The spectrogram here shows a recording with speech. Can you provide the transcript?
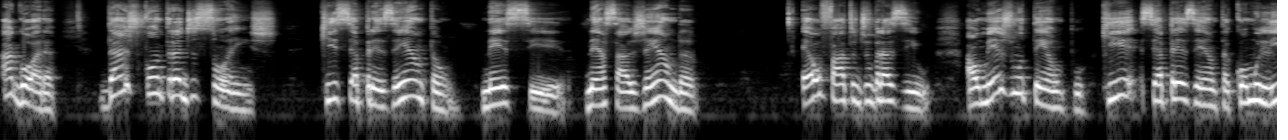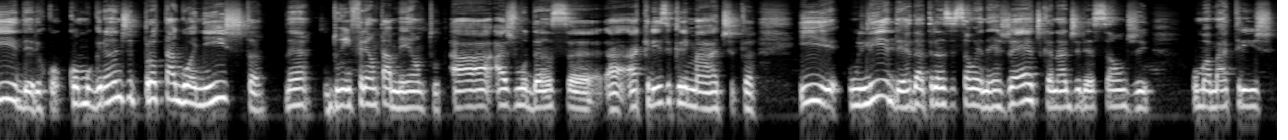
Agora, das contradições que se apresentam nesse nessa agenda, é o fato de o Brasil, ao mesmo tempo que se apresenta como líder, como grande protagonista né, do enfrentamento às mudanças, à, à crise climática e um líder da transição energética na direção de uma matriz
